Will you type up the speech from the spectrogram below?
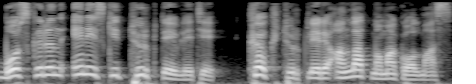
Bozkır'ın en eski Türk devleti, Kök Türkleri anlatmamak olmaz.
